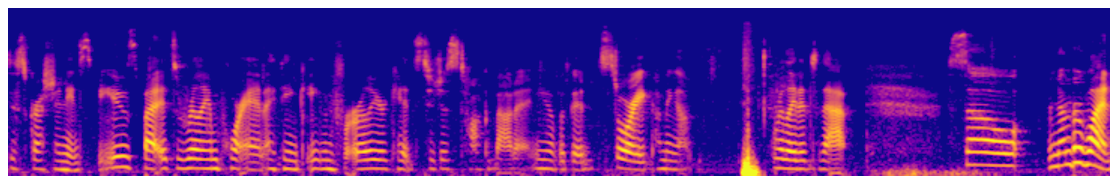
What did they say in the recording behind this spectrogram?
discretion needs to be used but it's really important i think even for earlier kids to just talk about it and you have a good story coming up related to that so number one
